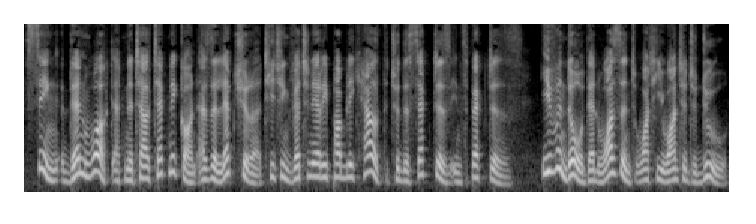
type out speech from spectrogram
Singh then worked at Natal Technikon as a lecturer teaching veterinary public health to the sector's inspectors. Even though that wasn't what he wanted to do,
